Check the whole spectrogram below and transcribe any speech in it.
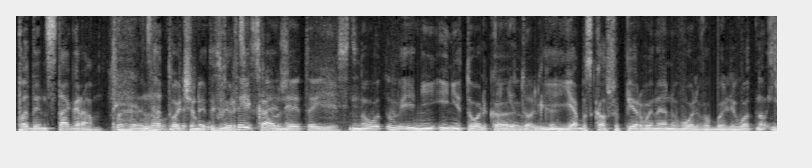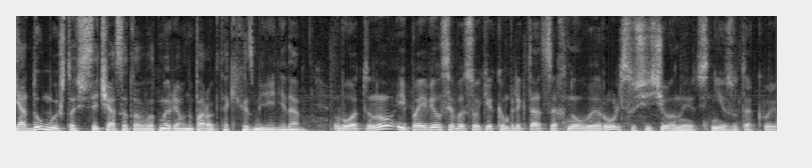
под Инстаграм Ну, заточенные, то есть вертикальные. уже это есть. Ну, и не, и не только. И не только. Я бы сказал, что первые, наверное, Вольво были. Вот, ну, я думаю, что сейчас это вот мы прямо на пороге таких изменений, да. Вот, ну и появился в высоких комплектациях новый руль с усеченной снизу такой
